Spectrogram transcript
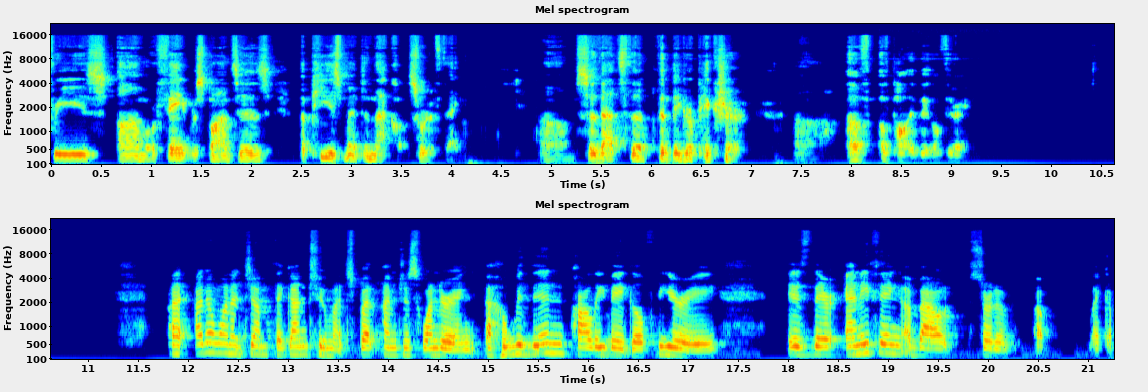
freeze, um, or faint responses, appeasement, and that sort of thing. Um, so that's the the bigger picture uh, of of polyvagal theory. I, I don't want to jump the gun too much, but I'm just wondering uh, within polyvagal theory, is there anything about sort of a, like a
